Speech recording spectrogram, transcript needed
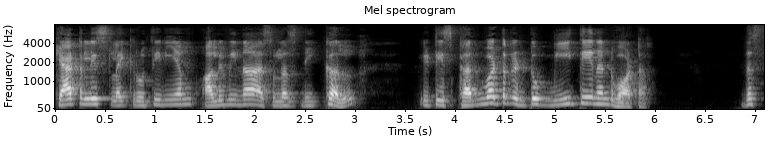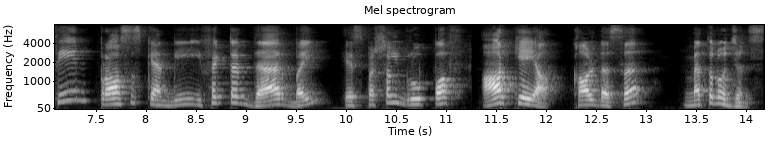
catalysts like ruthenium, alumina as well as nickel, it is converted into methane and water. The same process can be effected there by a special group of archaea called as a methanogens.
